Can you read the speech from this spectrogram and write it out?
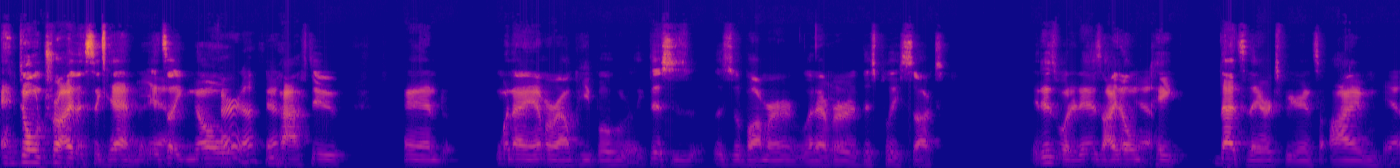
and don't try this again. It's like, no, you have to. And when I am around people who are like, "This is this is a bummer," whatever, this place sucks. It is what it is. I don't Yeah. take that's their experience. I'm Yeah.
